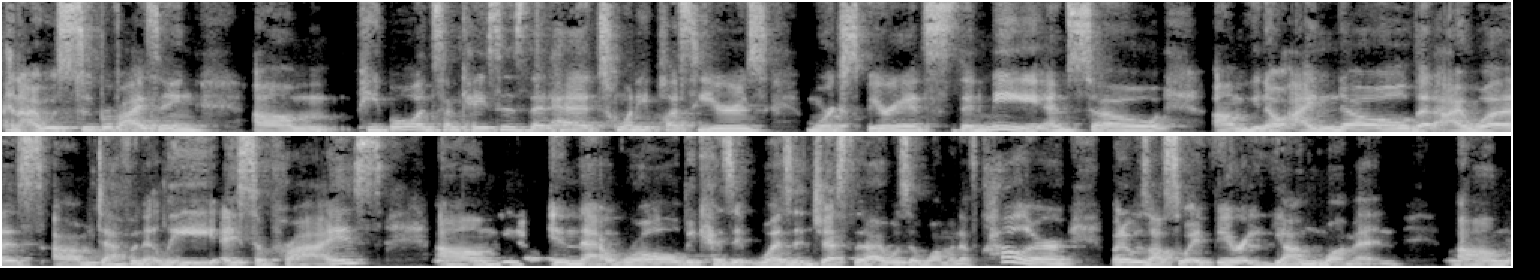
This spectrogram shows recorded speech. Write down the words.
and I was supervising um, people in some cases that had 20 plus years more experience than me. And so, um, you know, I know that I was um, definitely a surprise. Um, mm-hmm. you know, in that role because it wasn't just that I was a woman of color, but I was also a very young woman um,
